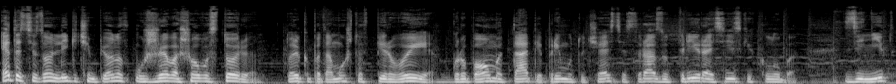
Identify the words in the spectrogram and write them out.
Этот сезон Лиги Чемпионов уже вошел в историю, только потому что впервые в групповом этапе примут участие сразу три российских клуба – «Зенит»,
